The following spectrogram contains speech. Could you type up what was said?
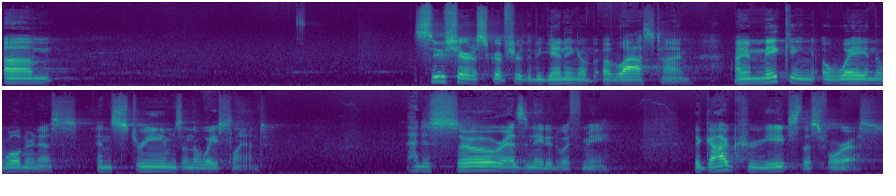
um, Sue shared a scripture at the beginning of, of last time. I am making a way in the wilderness and streams in the wasteland. That just so resonated with me that God creates this for us.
